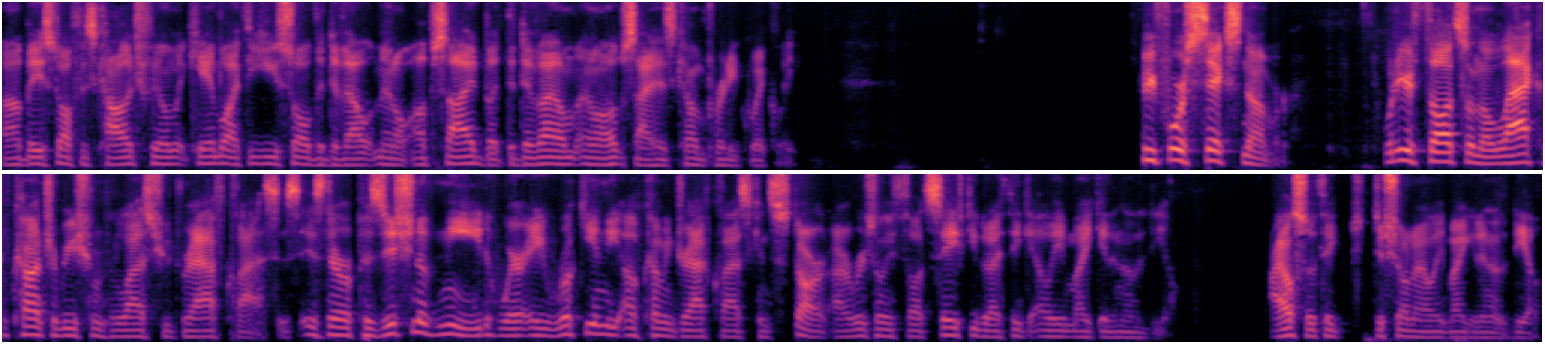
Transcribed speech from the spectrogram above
uh, based off his college film at Campbell. I think you saw the developmental upside, but the developmental upside has come pretty quickly. 346 number. What are your thoughts on the lack of contribution from the last two draft classes? Is there a position of need where a rookie in the upcoming draft class can start? I originally thought safety, but I think Elliott might get another deal. I also think DeShon Elliott might get another deal.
